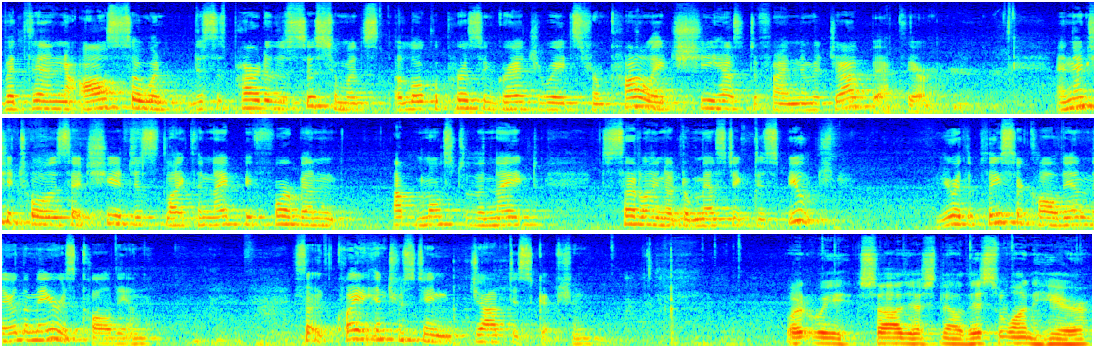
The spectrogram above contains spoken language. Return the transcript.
But then also, when this is part of the system, when a local person graduates from college, she has to find them a job back there. And then she told us that she had just, like the night before, been up most of the night settling a domestic dispute. Here, the police are called in, there the mayor is called in. So quite an interesting job description. What we saw just now, this one here,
